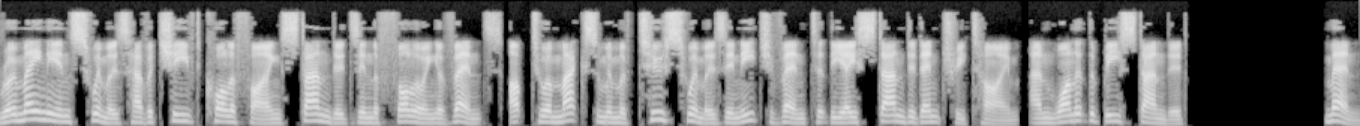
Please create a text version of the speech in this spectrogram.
Romanian swimmers have achieved qualifying standards in the following events up to a maximum of two swimmers in each event at the A standard entry time, and one at the B standard Men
